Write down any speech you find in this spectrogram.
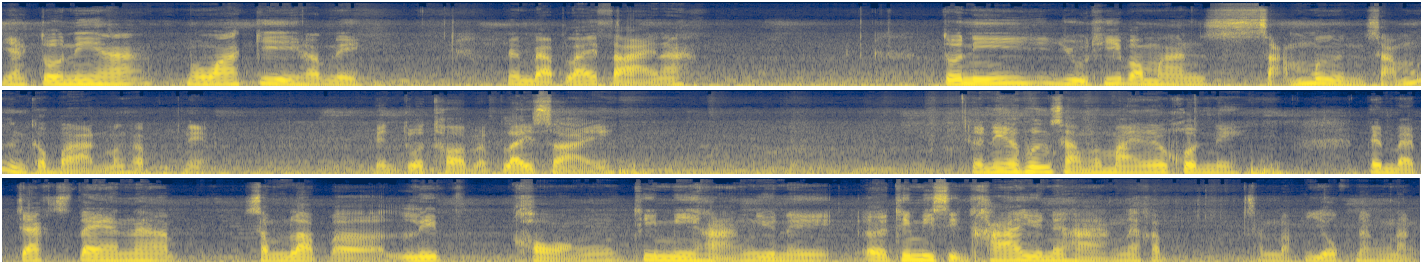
อย่างตัวนี้ฮะมาวากี้ครับนี่ เป็นแบบไร้สายนะ ตัวนี้อยู่ที่ประมาณ 30,000 30,000กว่าบาทมั้งครับเนี่ยเป็นตัวถอดแบบไร้สายตัวนี้ก็เพิ่งสั่งมาใหม่ทุกคนนี่เป็นแบบแจ็คสแตนนะครับ สำหรับลิฟต์ของที่มีหางอยู่ในเออที่มีสินค้าอยู่ในหางนะครับสำหรับยกหนัก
